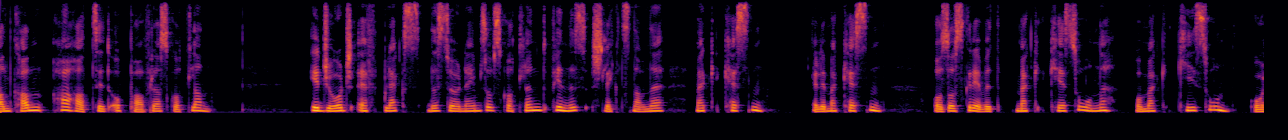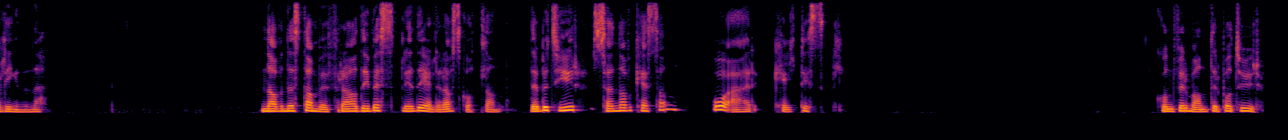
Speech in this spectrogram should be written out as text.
Han kan ha hatt sitt opphav fra Skottland. I George F. Blacks The Surnames of Scotland finnes slektsnavnet MacKesson, eller McKesson, også skrevet McKesone og MacKison og lignende. Navnet stammer fra de vestlige deler av Skottland. Det betyr sønn av Kessan og er keltisk. Konfirmanter på tur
